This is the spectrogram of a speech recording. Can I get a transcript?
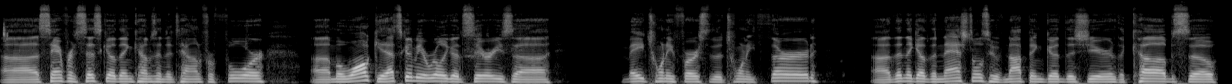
Uh, San Francisco then comes into town for four. Milwaukee, that's going to be a really good series, May 21st to the 23rd. Uh, then they go to the Nationals, who have not been good this year, the Cubs. So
